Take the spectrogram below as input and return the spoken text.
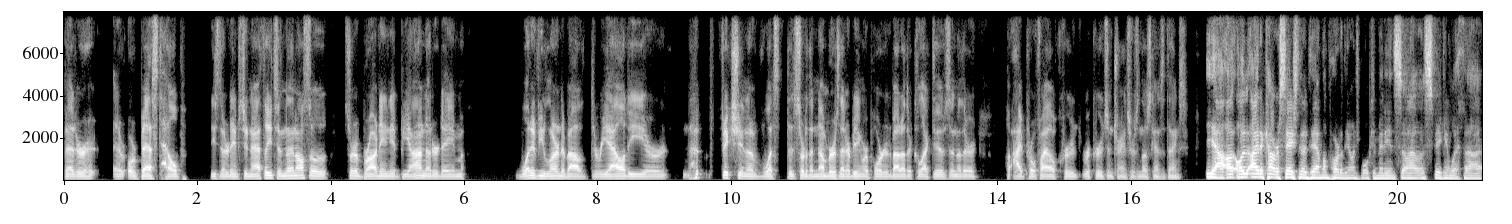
better or best help these Notre Dame student athletes? And then also sort of broadening it beyond Notre Dame, what have you learned about the reality or fiction of what's the sort of the numbers that are being reported about other collectives and other high profile recruits and transfers and those kinds of things? Yeah, I, I, had a conversation the other day. I'm part of the Orange Bowl committee, and so I was speaking with uh,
